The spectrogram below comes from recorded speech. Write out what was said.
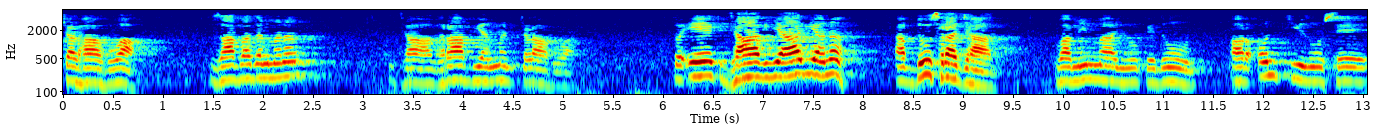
چڑھا ہوا۔ زابدن منا، جھاگ، رابین میں چڑھا ہوا۔ تو ایک جھاگ یہ آ گیا نا، اب دوسرا جھاگ۔ وہ مما یو کے دون اور ان چیزوں سے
